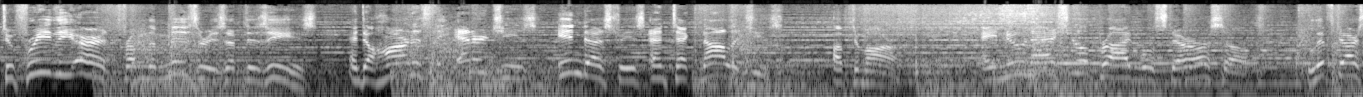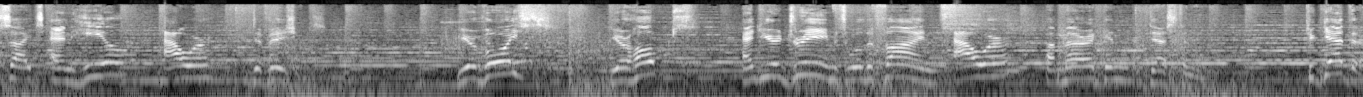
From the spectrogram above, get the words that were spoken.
to free the earth from the miseries of disease, and to harness the energies, industries, and technologies of tomorrow. A new national pride will stir ourselves, lift our sights, and heal our divisions. Your voice, your hopes, and your dreams will define our American destiny. Together,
